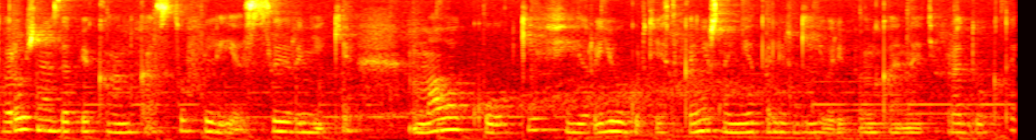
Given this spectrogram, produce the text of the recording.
творожная запеканка, суфле, сырники, молоко, кефир, йогурт, если, конечно, нет аллергии у ребенка на эти продукты.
